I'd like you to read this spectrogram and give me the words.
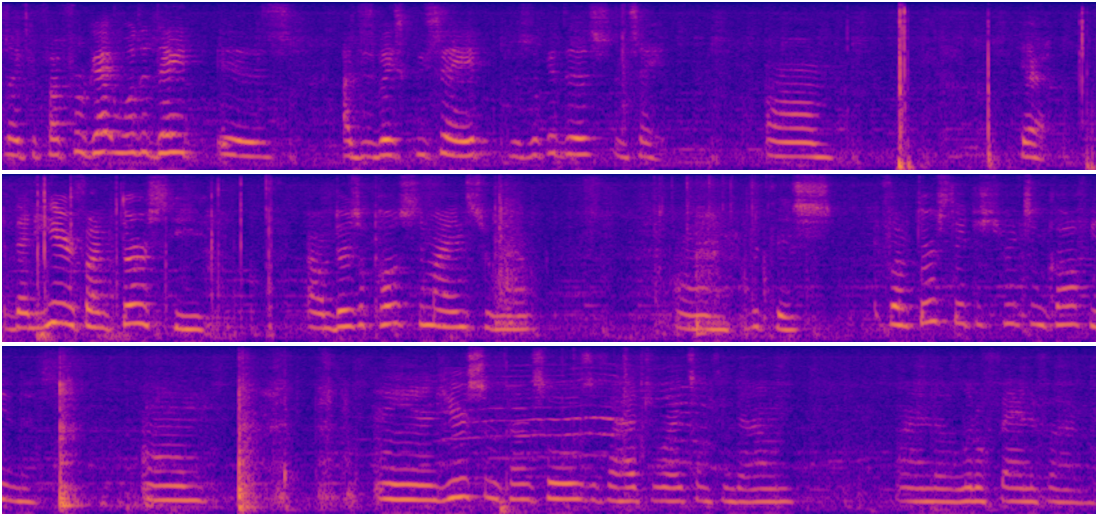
like, if I forget what the date is, I just basically say it. Just look at this and say it. Um, yeah. And then here, if I'm thirsty, um, there's a post in my Instagram um, with this. If I'm thirsty, I just drink some coffee in this. Um, and here's some pencils if I had to write something down, and a little fan if I'm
